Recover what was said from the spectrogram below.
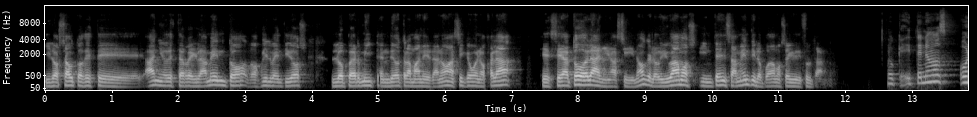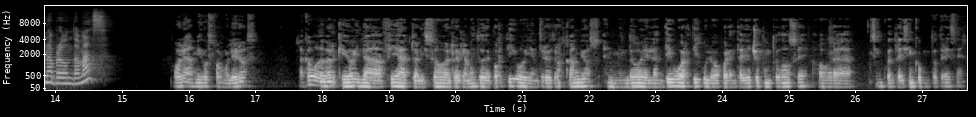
y los autos de este año, de este reglamento 2022, lo permiten de otra manera, ¿no? Así que bueno, ojalá que sea todo el año así, ¿no? Que lo vivamos intensamente y lo podamos seguir disfrutando. Ok, tenemos una pregunta más. Hola amigos formuleros. Acabo de ver que hoy la FIA actualizó el reglamento deportivo y entre otros cambios enmendó el antiguo artículo 48.12, ahora 55.13,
